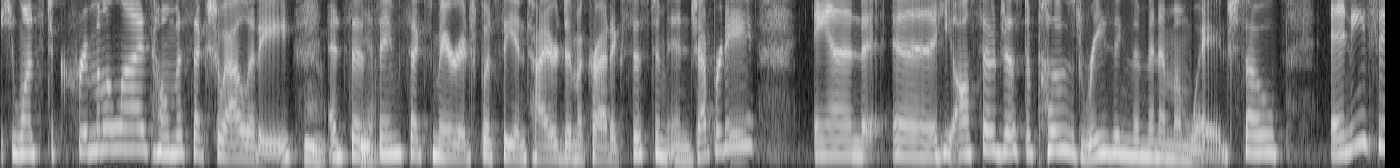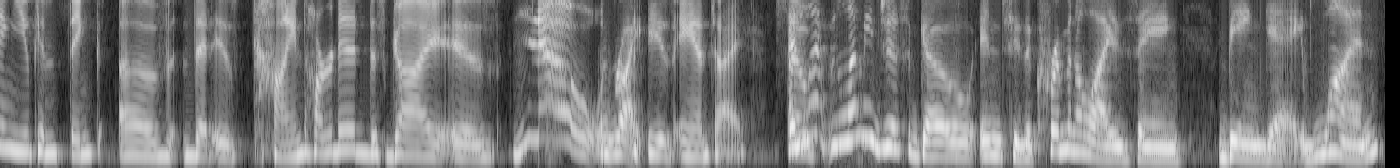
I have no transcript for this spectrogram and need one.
He wants to criminalize homosexuality and says yes. same sex marriage puts the entire democratic system in jeopardy. And uh, he also just opposed raising the minimum wage. So anything you can think of that is kind hearted, this guy is no. Right. He is anti. And So let, let me just go into the criminalizing being gay. One,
